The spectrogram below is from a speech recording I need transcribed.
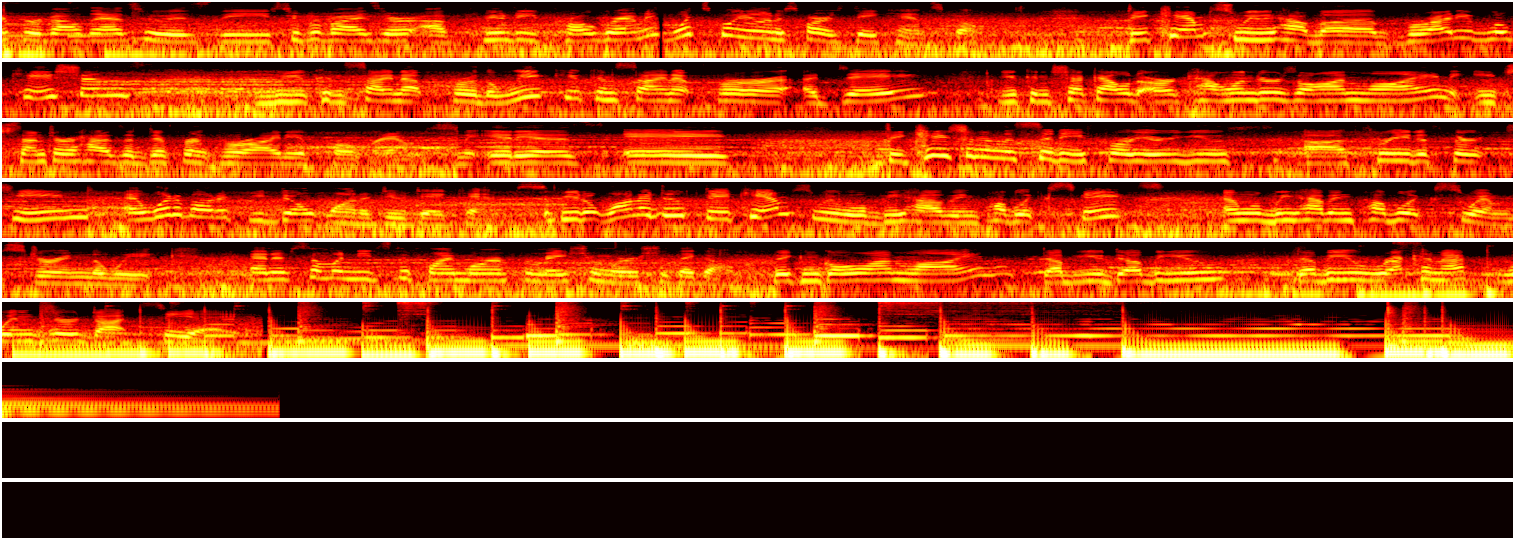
Valdez, who is the supervisor of community programming. What's going on as far as day camps go? Day camps, we have a variety of locations. You can sign up for the week, you can sign up for a day. You can check out our calendars online. Each center has a different variety of programs. It is a vacation in the city for your youth uh, 3 to 13. And what about if you don't want to do day camps? If you don't want to do day camps, we will be having public skates and we'll be having public swims during the week. And if someone needs to find more information, where should they go? They can go online, www.reconnectwindsor.ca.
